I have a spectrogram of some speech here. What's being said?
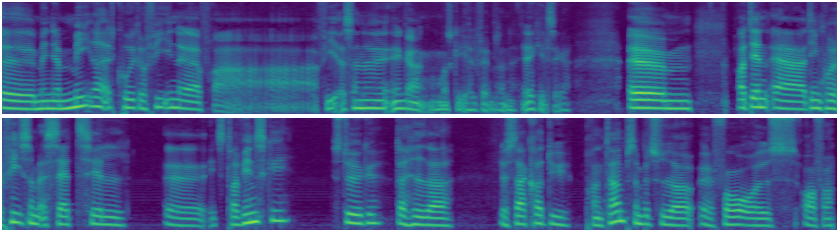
Øh, men jeg mener, at koreografien er fra 80'erne engang, måske 90'erne. Jeg er ikke helt sikker. Øh, og den er, det er en koreografi, som er sat til øh, et Stravinsky-stykke, der hedder Le Sacre du Printemps, som betyder øh, forårets offer.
